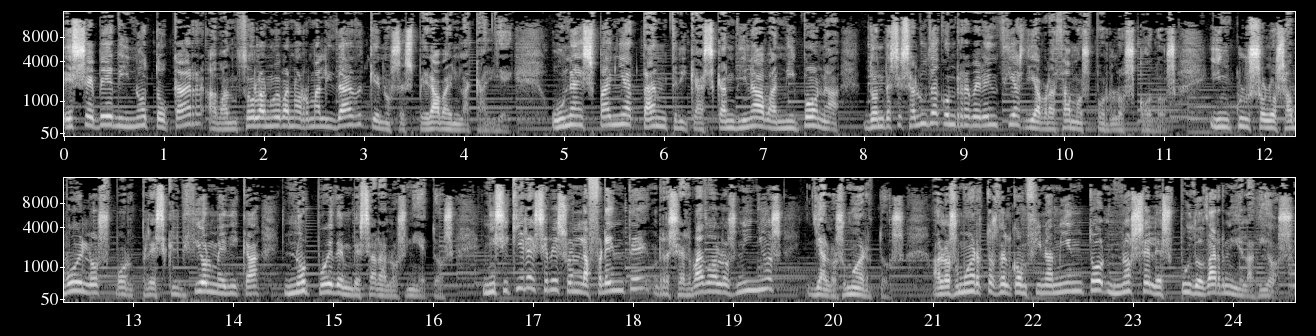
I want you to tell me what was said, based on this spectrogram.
Ese ver y no tocar avanzó la nueva normalidad que nos esperaba en la calle. Una España tántrica, escandinava, ni donde se saluda con reverencias y abrazamos por los codos. Incluso los abuelos, por prescripción médica, no pueden besar a los nietos. Ni siquiera ese beso en la frente reservado a los niños y a los muertos. A los muertos del confinamiento no se les pudo dar ni el adiós.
